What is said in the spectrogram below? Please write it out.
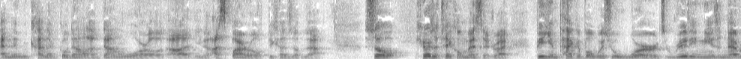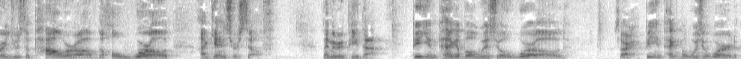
and then we kind of go down a downward, uh, you know, a spiral because of that. So here's a take-home message, right? Be impeccable with your words really means never use the power of the whole world against yourself. Let me repeat that. Be impeccable with your world. Sorry, be impeccable with your word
